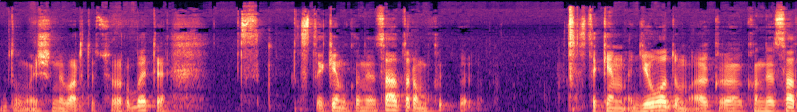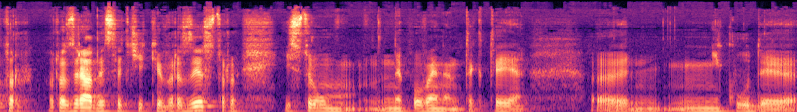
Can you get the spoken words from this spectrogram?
думаю, що не варто цього робити. З, таким конденсатором, таким діодом, е, конденсатор розрядиться тільки в резистор, і струм не повинен текти е, нікуди, е,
